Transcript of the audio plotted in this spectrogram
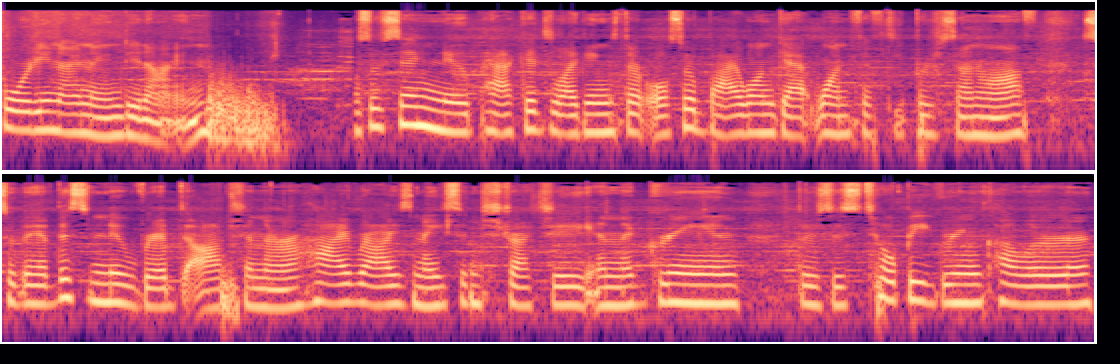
$49.99. Also seeing new package leggings. They're also buy one, get one 50% off. So they have this new ribbed option. They're a high rise, nice and stretchy. In the green, there's this taupey green color.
